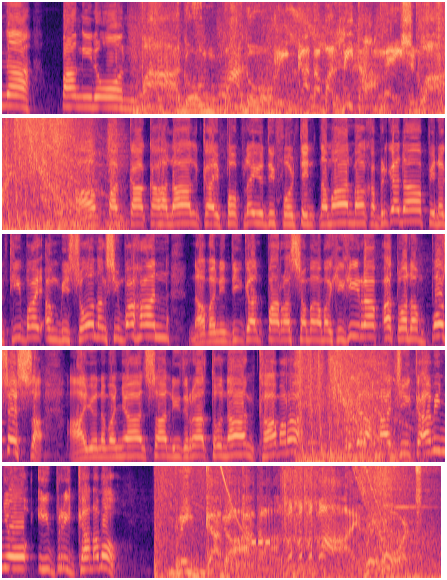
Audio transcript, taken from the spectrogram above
na Panginoon. Bagong bago. Brigada Balita Nationwide. Ang pagkakahalal kay Pope Leo XIV naman mga kabrigada, pinagtibay ang misyon ng simbahan na manindigan para sa mga maghihirap at walang poses. Ayon naman yan sa liderato ng Kamara. Brigada Haji Kaaminyo, ibrigada mo! Brigada Live Report.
